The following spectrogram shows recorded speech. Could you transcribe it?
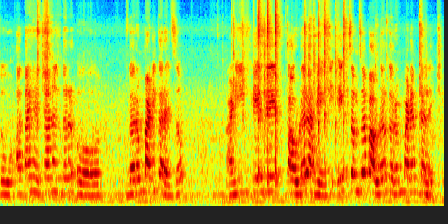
सो आता ह्याच्यानंतर गरम पाणी करायचं. आणि हे जे पावडर आहे ती एक चमचा पावडर गरम पाण्यात घालायची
